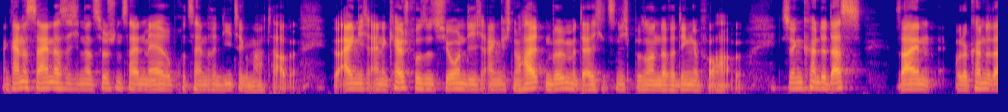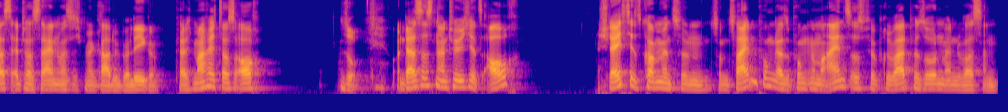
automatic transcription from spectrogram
Dann kann es sein, dass ich in der Zwischenzeit mehrere Prozent Rendite gemacht habe. Für eigentlich eine Cash-Position, die ich eigentlich nur halten will, mit der ich jetzt nicht besondere Dinge vorhabe. Deswegen könnte das sein oder könnte das etwas sein, was ich mir gerade überlege. Vielleicht mache ich das auch. So. Und das ist natürlich jetzt auch Schlecht, jetzt kommen wir zum, zum zweiten Punkt. Also Punkt Nummer eins ist für Privatpersonen, wenn du was in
